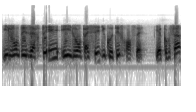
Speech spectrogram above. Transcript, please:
ils vont déserter et ils vont passer du côté français. Il y a comme ça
